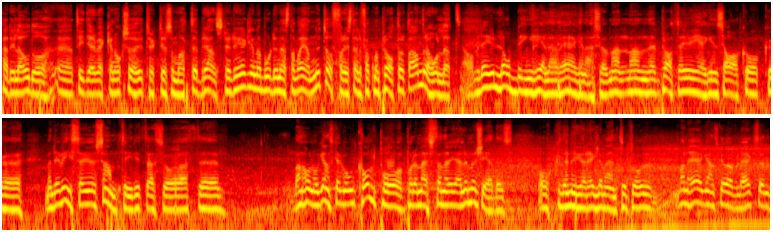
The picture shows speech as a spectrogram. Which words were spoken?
Paddy Lowe då, eh, tidigare i veckan också uttryckte det som att bränslereglerna borde nästan vara ännu tuffare istället för att man pratar åt andra hållet. Ja, men det är ju lobbying hela vägen. Alltså. Man, man pratar ju i egen sak. Och, eh, men det visar ju samtidigt alltså att eh, man har nog ganska god koll på, på det mesta när det gäller Mercedes och det nya reglementet. Och man är ganska överlägsen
